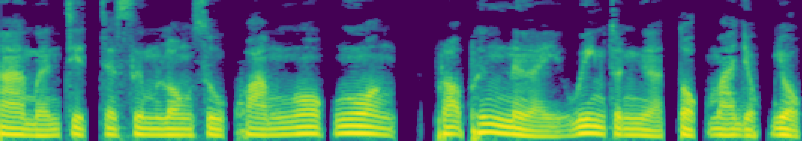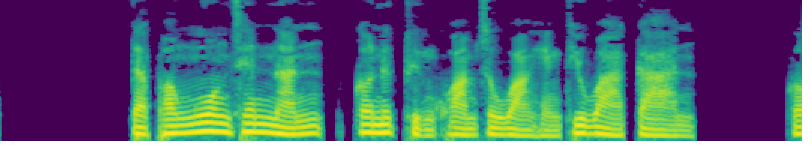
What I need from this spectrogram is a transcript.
มาเหมือนจิตจะซึมลงสู่ความโงกง่วง เพราะเพิ่งเหนื่อยวิ่งจนเหงื่อตกมาหยกหยก แต่พอง่วงเช่นนั้น ก็นึกถึงความสว่างแห่งที่วาการ ก็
